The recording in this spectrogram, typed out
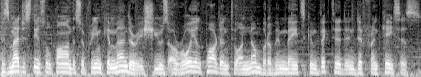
His Majesty Sultan, the Supreme Commander, issues a royal pardon to a number of inmates convicted in different cases.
